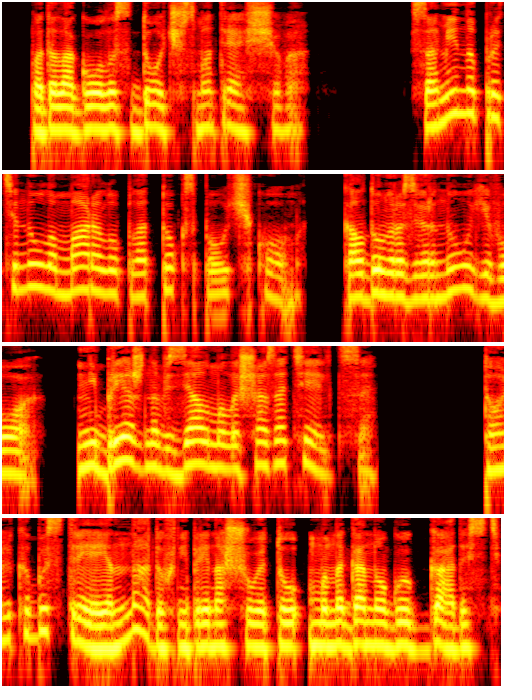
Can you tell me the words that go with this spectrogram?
— подала голос дочь смотрящего. Самина протянула Марлу платок с паучком. Колдун развернул его, небрежно взял малыша за тельце. «Только быстрее, на дух не переношу эту многоногую гадость!»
